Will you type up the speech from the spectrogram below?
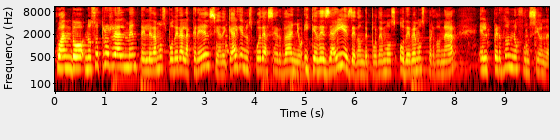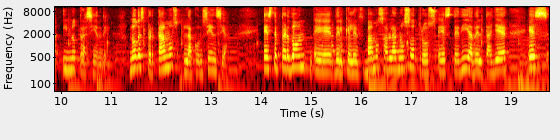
Cuando nosotros realmente le damos poder a la creencia de que alguien nos puede hacer daño y que desde ahí es de donde podemos o debemos perdonar, el perdón no funciona y no trasciende. No despertamos la conciencia. Este perdón eh, del que les vamos a hablar nosotros este día del taller es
